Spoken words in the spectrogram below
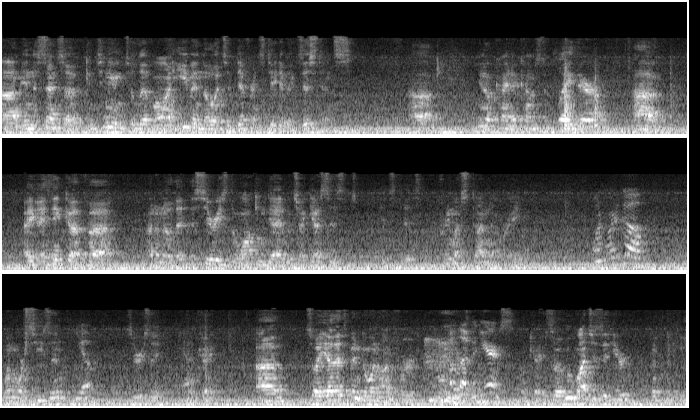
in the sense of continuing to live on, even though it's a different state of existence, um, you know, kind of comes to play there. Um, I, I, think of, uh, I don't know, the, the series The Walking Dead, which I guess is it's, it's pretty much done now, right? One more to go. One more season? Yep. Seriously? Yeah. Okay. Um, so yeah, that's been going on for 11 years. Okay, so who watches it here?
